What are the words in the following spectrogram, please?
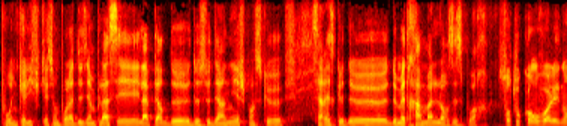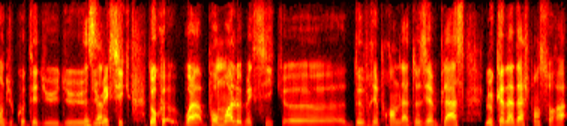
pour une qualification pour la deuxième place. Et la perte de, de ce dernier, je pense que ça risque de, de mettre à mal leurs espoirs. Surtout quand on voit les noms du côté du. Mexique. Donc euh, voilà, pour moi, le Mexique euh, devrait prendre la deuxième place. Le Canada, je pense, sera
